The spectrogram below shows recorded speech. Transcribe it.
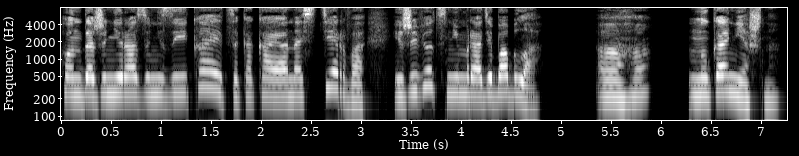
Он даже ни разу не заикается, какая она стерва, и живет с ним ради бабла. Ага, ну конечно.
